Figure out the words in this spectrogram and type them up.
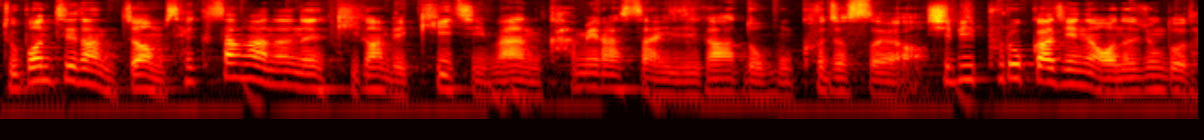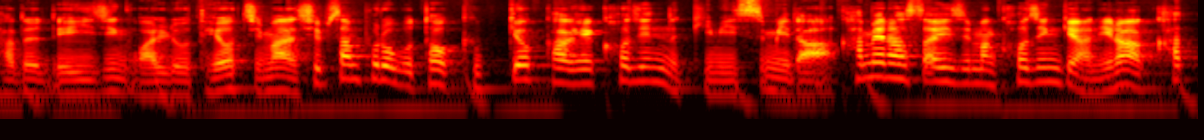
두 번째 단점, 색상 하나는 기가 막히지만 카메라 사이즈가 너무 커졌어요. 12%까지는 어느 정도 다들 네이징 완료되었지만 13%부터 급격하게 커진 느낌이 있습니다. 카메라 사이즈만 커진 게 아니라 카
